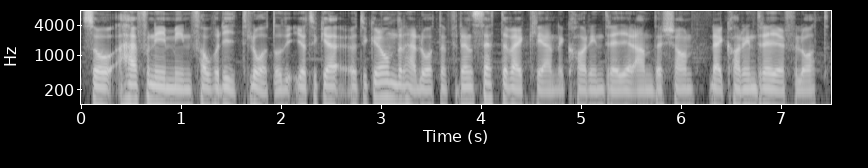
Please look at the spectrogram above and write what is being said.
Så här får ni min favoritlåt och jag tycker, jag tycker om den här låten för den sätter verkligen Karin Dreyer Andersson, nej Karin Dreyer förlåt,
